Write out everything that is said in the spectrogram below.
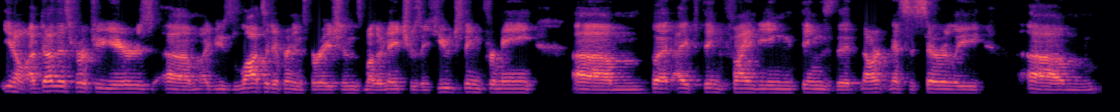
you know, I've done this for a few years. Um, I've used lots of different inspirations. Mother Nature is a huge thing for me. Um, but I think finding things that aren't necessarily um,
